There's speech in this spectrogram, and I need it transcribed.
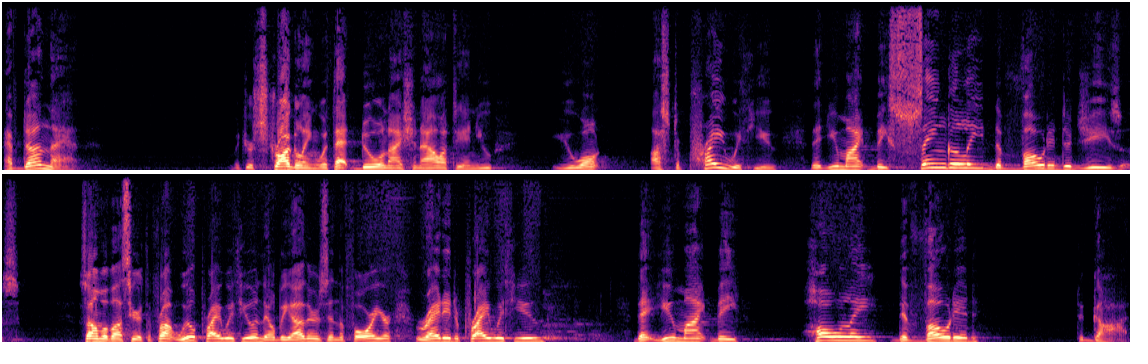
have done that, but you're struggling with that dual nationality and you, you want us to pray with you that you might be singly devoted to Jesus. Some of us here at the front will pray with you, and there'll be others in the foyer ready to pray with you, that you might be wholly devoted to God.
